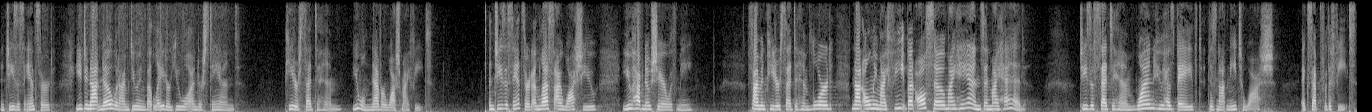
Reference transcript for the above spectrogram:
And Jesus answered, You do not know what I'm doing, but later you will understand. Peter said to him, You will never wash my feet. And Jesus answered, Unless I wash you, you have no share with me. Simon Peter said to him, Lord, not only my feet, but also my hands and my head. Jesus said to him, One who has bathed does not need to wash, except for the feet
